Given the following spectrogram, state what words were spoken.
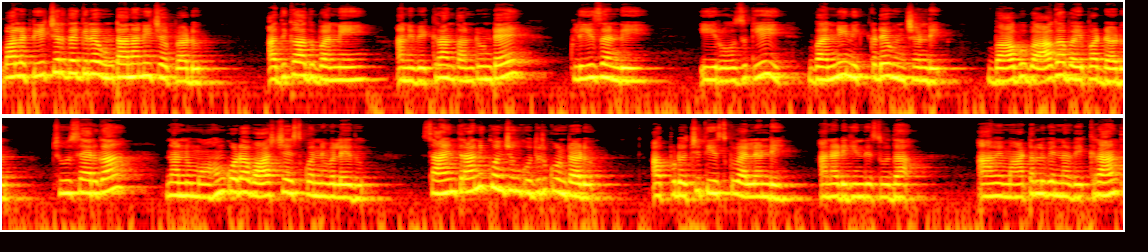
వాళ్ళ టీచర్ దగ్గరే ఉంటానని చెప్పాడు. అది కాదు బన్నీ అని విక్రాంత్ అంటుంటే ప్లీజ్ అండి ఈ రోజుకి బన్నీని ఇక్కడే ఉంచండి. బాబు బాగా భయపడ్డాడు. చూశారుగా నన్ను మొహం కూడా వాష్ చేసుకొనివ్వలేదు. సాయంత్రానికి కొంచెం కుదురుకుంటాడు. అప్పుడొచ్చి తీసుకువెళ్ళండి అని అడిగింది సుధా. ఆమె మాటలు విన్న విక్రాంత్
